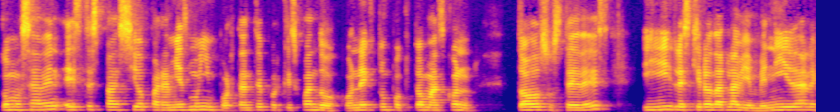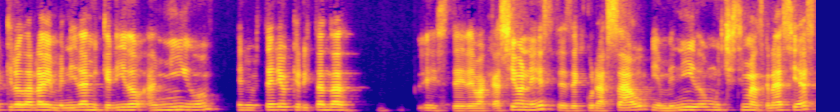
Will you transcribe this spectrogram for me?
Como saben, este espacio para mí es muy importante porque es cuando conecto un poquito más con todos ustedes y les quiero dar la bienvenida. Le quiero dar la bienvenida a mi querido amigo Eleuterio, que ahorita anda este, de vacaciones desde Curazao. Bienvenido. Muchísimas gracias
